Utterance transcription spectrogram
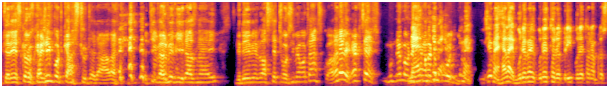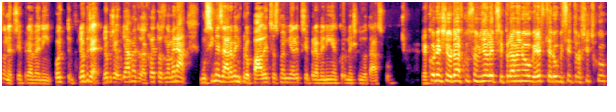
který je skoro v každém podcastu teda, ale je velmi výrazný, kdy my vlastně tvoříme otázku. Ale nevím, jak chceš, nebo ne, můžeme, to můžeme, můžeme, hele, budeme, bude to dobrý, bude to naprosto nepřipravený. Pojď, dobře, dobře, uděláme to takhle, to znamená, musíme zároveň propálit, co jsme měli připravený jako dnešní otázku. Jako dnešní otázku jsme měli připravenou věc, kterou by si trošičku,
